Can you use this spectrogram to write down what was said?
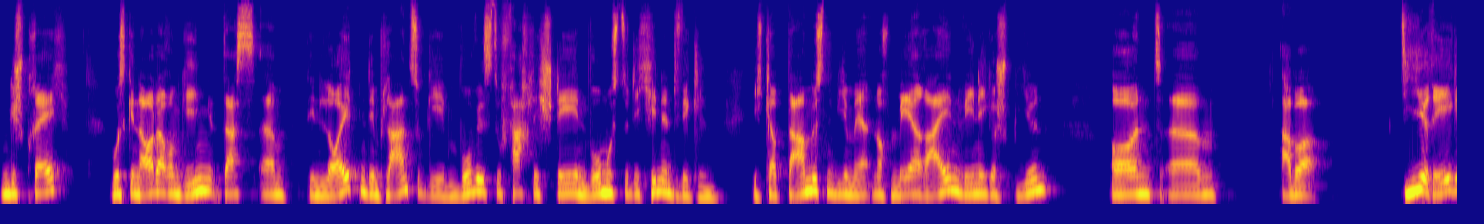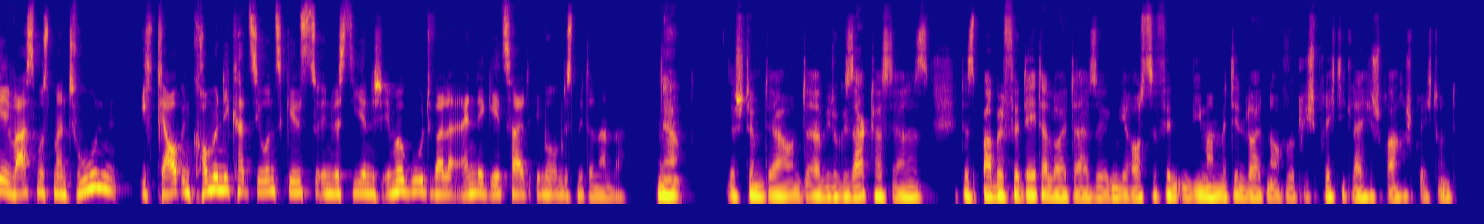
ein Gespräch, wo es genau darum ging, dass ähm, den Leuten den Plan zu geben, wo willst du fachlich stehen, wo musst du dich hinentwickeln. Ich glaube, da müssen wir mehr, noch mehr rein, weniger spielen. Und ähm, aber die Regel, was muss man tun? Ich glaube, in Kommunikationsskills zu investieren ist immer gut, weil am Ende geht's halt immer um das Miteinander. Ja, das stimmt, ja. Und äh, wie du gesagt hast, ja, das, das Bubble für Data-Leute, also irgendwie rauszufinden, wie man mit den Leuten auch wirklich spricht, die gleiche Sprache spricht und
